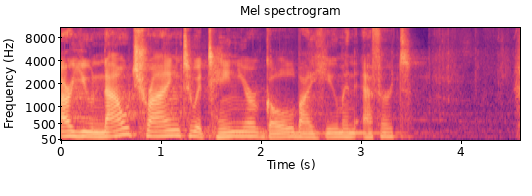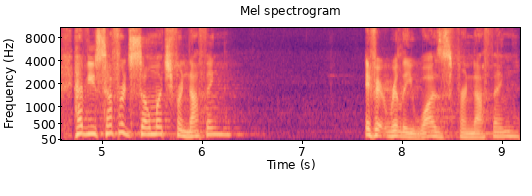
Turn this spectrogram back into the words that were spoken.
are you now trying to attain your goal by human effort? Have you suffered so much for nothing? If it really was for nothing.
